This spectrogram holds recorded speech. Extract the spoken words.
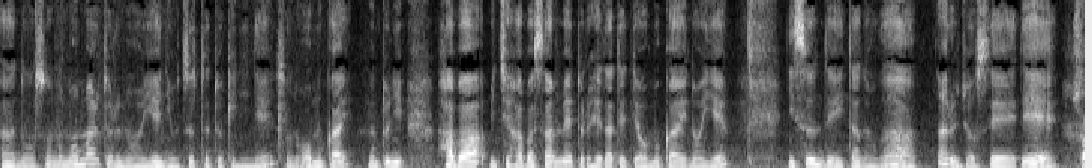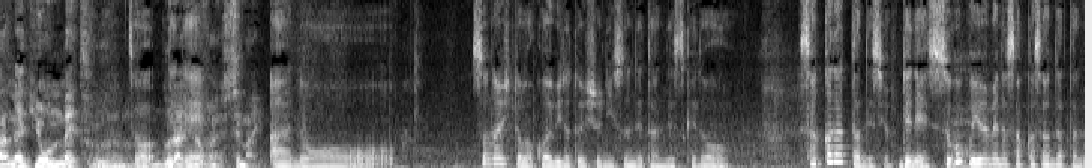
あのそのモンマルトルの家に移った時にねそのお向かい本当に幅道幅3メートル隔ててお向かいの家に住んでいたのがある女性で3メートル4メートルぐらいでねの狭い。あのその人は恋人と一緒に住んでたんですけど作家だったんですよ。でねすごく有名な作家さんだったの。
